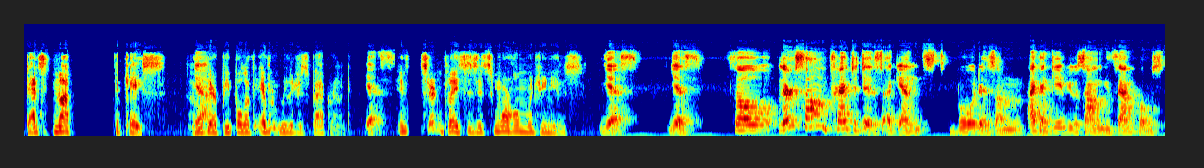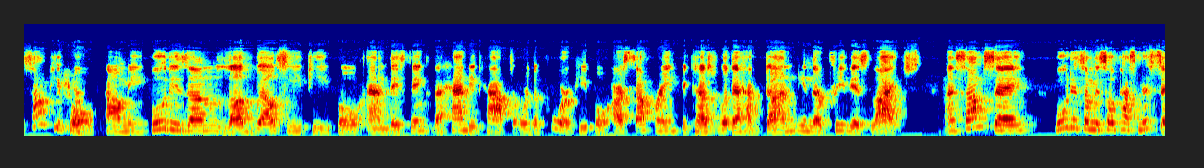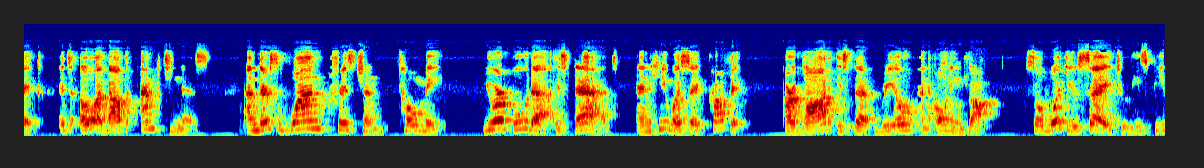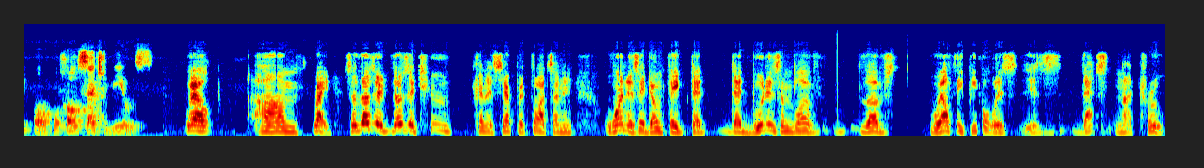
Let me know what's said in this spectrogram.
that's not the case. I mean, there are people of every religious background. Yes. In certain places, it's more homogeneous. Yes, yes. So there's some prejudice against Buddhism. I can give you some examples. Some people tell me Buddhism love wealthy people and they think the handicapped or the poor people are suffering because what they have done in their previous lives. And some say Buddhism is so pessimistic. It's all about emptiness. And there's one Christian told me, your Buddha is dead and he was a prophet. Our God is the real and only God. So, what do you say to these people who hold such views? Well, um, right. So those are those are two kind of separate thoughts. I mean, one is I don't think that that Buddhism love loves wealthy people is is that's not true.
